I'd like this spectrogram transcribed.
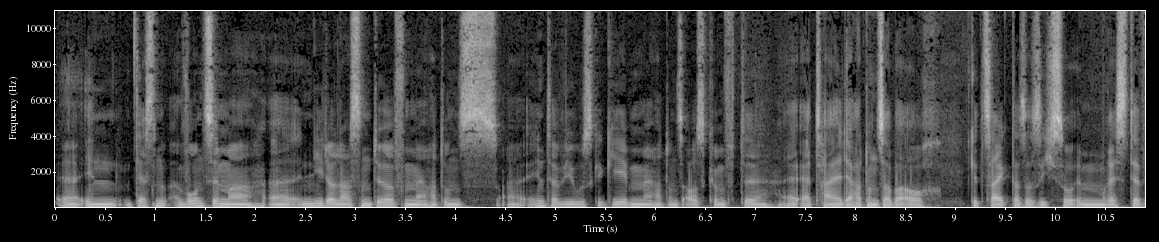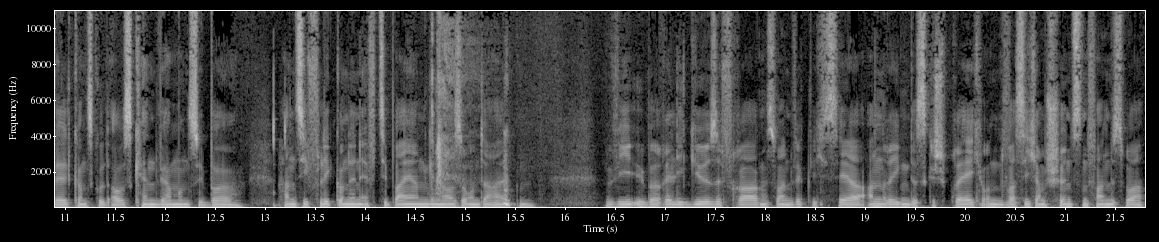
in dessen Wohnzimmer äh, niederlassen dürfen. Er hat uns äh, Interviews gegeben, er hat uns Auskünfte äh, erteilt, er hat uns aber auch gezeigt, dass er sich so im Rest der Welt ganz gut auskennt. Wir haben uns über Hansi Flick und den FC Bayern genauso unterhalten wie über religiöse Fragen. Es war ein wirklich sehr anregendes Gespräch und was ich am schönsten fand, es war,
